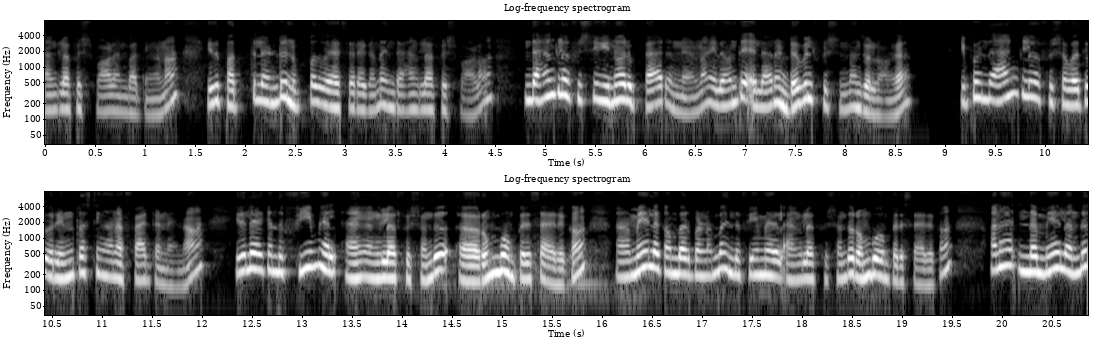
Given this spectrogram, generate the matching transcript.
ஆங்கிலா ஃபிஷ் வாழைன்னு பார்த்தீங்கன்னா இது பத்துலேருந்து முப்பது வயசு வரைக்கும் தான் இந்த ஆங்கிலா ஃபிஷ் வாழும் இந்த ஆங்கிலா ஃபிஷ்ஷுக்கு இன்னொரு பேர் என்னென்னா இதை வந்து எல்லோரும் டெவில் ஃபிஷ்ஷுன்னு தான் சொல்லுவாங்க. இப்போ இந்த ஆங்குலர் ஃபிஷ்ஷை பற்றி ஒரு இன்ட்ரெஸ்டிங்கான ஃபேக்ட் என்னென்னா இதில் இருக்க இந்த ஃபீமேல் ஆங்குலர் ஃபிஷ் வந்து ரொம்பவும் பெருசாக இருக்கும். மேலே கம்பேர் பண்ணும்போது இந்த ஃபீமேல் ஆங்குலர் ஃபிஷ் வந்து ரொம்பவும் பெருசாக இருக்கும். ஆனால் இந்த மேல் வந்து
